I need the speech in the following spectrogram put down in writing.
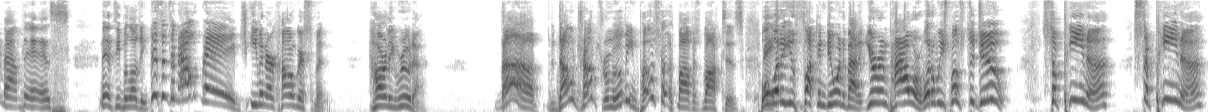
about this. Nancy Pelosi, this is an outrage. Even our congressman, Harley Rouda. Ah, Donald Trump's removing post office boxes. Well, Right. what are you fucking doing about it? You're in power. What are we supposed to do? Subpoena, subpoena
